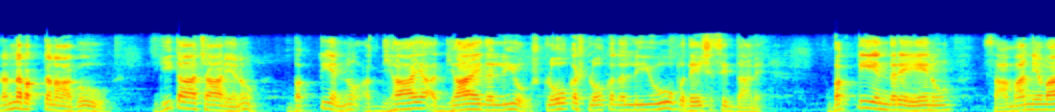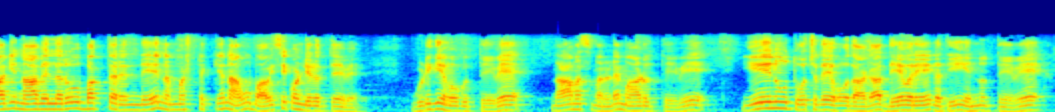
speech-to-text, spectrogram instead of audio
ನನ್ನ ಭಕ್ತನಾಗು. ಗೀತಾಚಾರ್ಯನು ಭಕ್ತಿಯನ್ನು ಅಧ್ಯಾಯ ಅಧ್ಯಾಯದಲ್ಲಿಯೂ, ಶ್ಲೋಕ ಶ್ಲೋಕದಲ್ಲಿಯೂ ಉಪದೇಶಿಸಿದ್ದಾನೆ. ಭಕ್ತಿ ಎಂದರೆ ಏನು? ಸಾಮಾನ್ಯವಾಗಿ ನಾವೆಲ್ಲರೂ ಭಕ್ತರೆಂದೇ ನಮ್ಮಷ್ಟಕ್ಕೆ ನಾವು ಭಾವಿಸಿಕೊಂಡಿರುತ್ತೇವೆ. ಗುಡಿಗೆ ಹೋಗುತ್ತೇವೆ, ನಾಮಸ್ಮರಣೆ ಮಾಡುತ್ತೇವೆ. ಏನೂ ತೋಚದೆ ಹೋದಾಗ ದೇವರೇ ಗತಿ ಎನ್ನುತ್ತೇವೆ.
